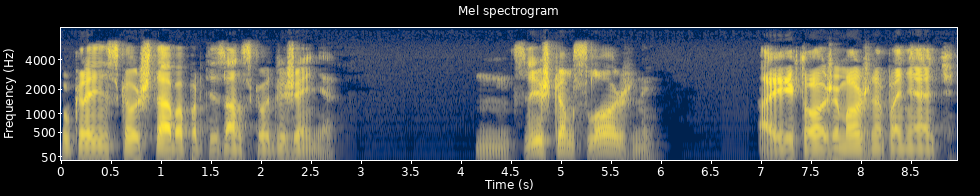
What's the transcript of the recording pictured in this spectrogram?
украинского штаба партизанского движения. Слишком сложный. А их тоже можно понять.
